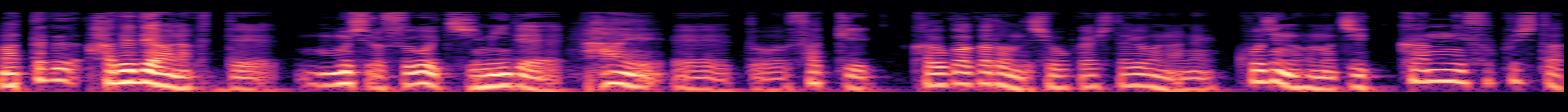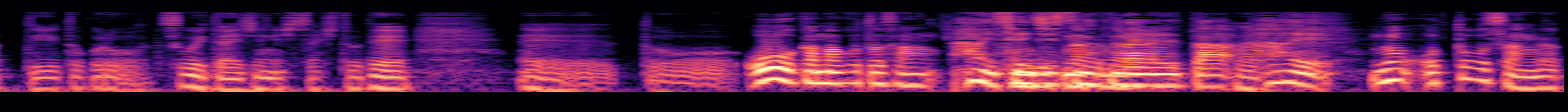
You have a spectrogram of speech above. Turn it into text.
全く派手ではなくてむしろすごい地味で、はい、えーと、さっき角川花壇で紹介したようなね個人の方の実感に即したっていうところをすごい大事にした人でえっ、ー、と、大岡誠さん。はい、先日亡くなられた。はい。のお父さんが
